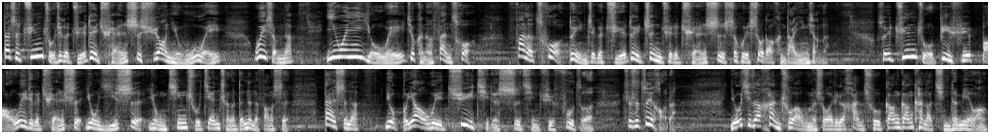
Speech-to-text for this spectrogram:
但是君主这个绝对权势需要你无为，为什么呢？因为你有为就可能犯错。犯了错，对你这个绝对正确的诠释是会受到很大影响的，所以君主必须保卫这个权势，用仪式、用清除奸臣等等的方式，但是呢，又不要为具体的事情去负责，这是最好的。尤其在汉初啊，我们说这个汉初刚刚看到秦的灭亡，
